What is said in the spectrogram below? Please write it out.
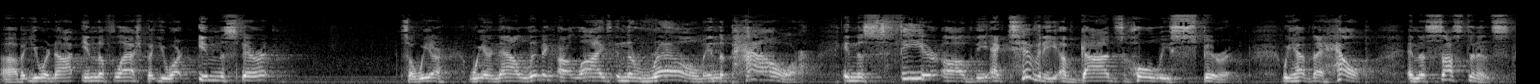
uh, but you are not in the flesh, but you are in the Spirit. So we are, we are now living our lives in the realm, in the power, in the sphere of the activity of God's Holy Spirit. We have the help and the sustenance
